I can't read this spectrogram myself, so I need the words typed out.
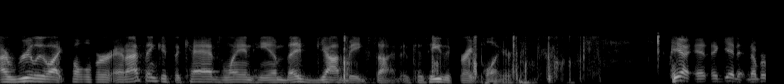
I really like Culver, and I think if the Cavs land him, they've got to be excited because he's a great player. Yeah, and again at number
